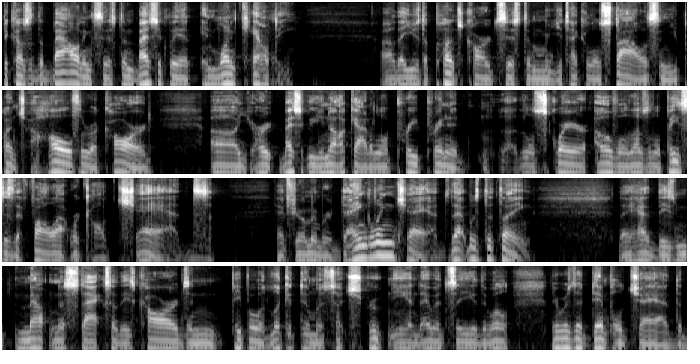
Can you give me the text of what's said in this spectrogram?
because of the balloting system, basically in, in one county. Uh, they used a punch card system where you take a little stylus and you punch a hole through a card. Uh, or basically you knock out a little pre-printed uh, little square oval. Those little pieces that fall out were called chads. If you remember, dangling chads, that was the thing they had these mountainous stacks of these cards and people would look at them with such scrutiny and they would see that well there was a dimpled chad. The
